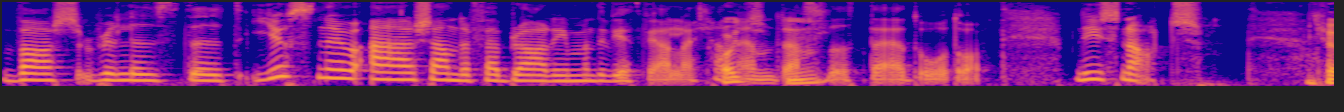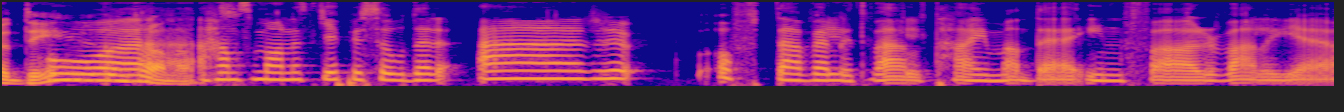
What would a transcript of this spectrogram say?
vars release date just nu är 22 februari men det vet vi alla kan Oj, ändras mm. lite då och då. Det är ju snart. Ja, det är Och inte annat. hans maniska episoder är ofta väldigt väl tajmade inför varje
